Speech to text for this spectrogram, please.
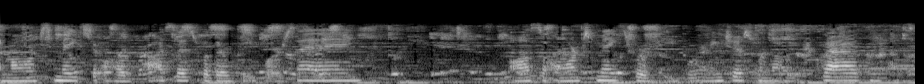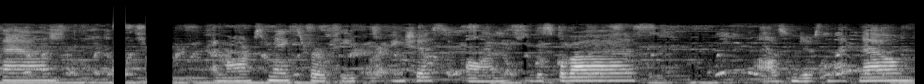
and makes it a hard process what other people are saying. Also, orange makes for people anxious when large crowds and loud sounds. And orange makes for people anxious on the school bus. Also, just let know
